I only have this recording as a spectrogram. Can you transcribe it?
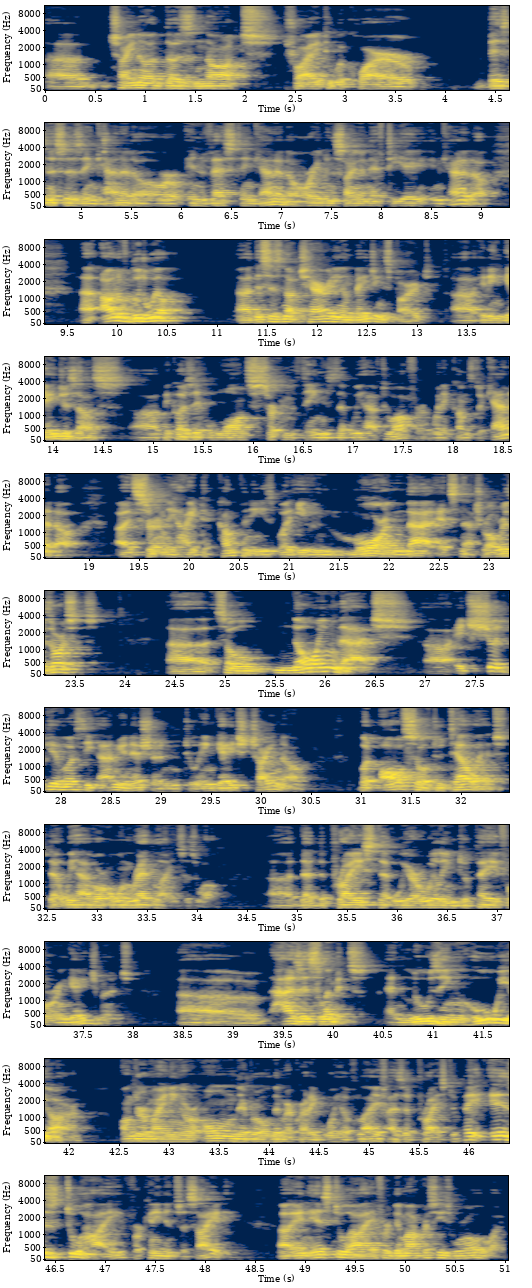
Uh, China does not try to acquire businesses in Canada or invest in Canada or even sign an FTA in Canada uh, out of goodwill. Uh, this is not charity on Beijing's part. Uh, it engages us uh, because it wants certain things that we have to offer. When it comes to Canada, Uh, it's certainly high tech companies, but even more than that, it's natural resources. Uh, so knowing that it should give us the ammunition to engage China, but also to tell it that we have our own red lines as well. Uh, that the price that we are willing to pay for engagement uh, has its limits, and losing who we are, undermining our own liberal democratic way of life as a price to pay is too high for Canadian society uh, and is too high for democracies worldwide.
